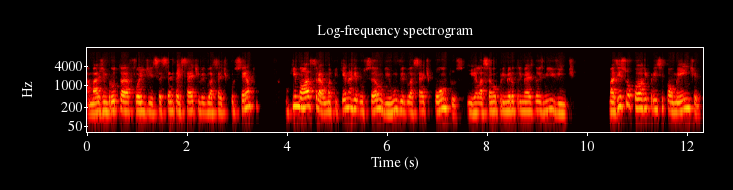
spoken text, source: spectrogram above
A margem bruta foi de 67,7%, o que mostra uma pequena redução de 1,7 pontos em relação ao primeiro trimestre de 2020. Mas isso ocorre principalmente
